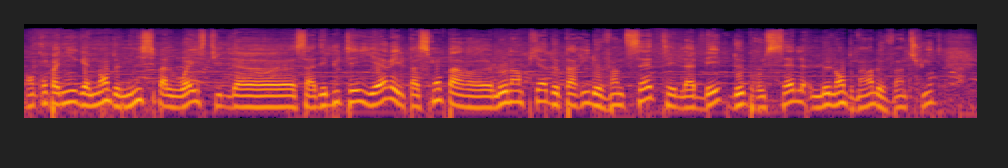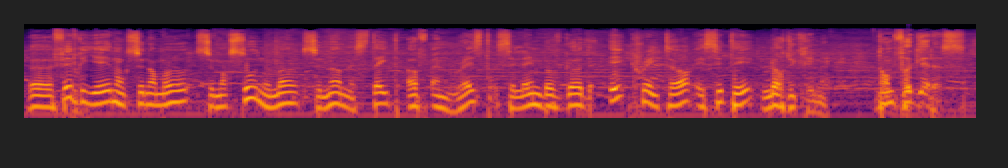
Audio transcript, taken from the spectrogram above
En compagnie également de Municipal Waste. Euh, ça a débuté hier et ils passeront par euh, l'Olympia de Paris le 27 et la baie de Bruxelles le lendemain, le 28 euh, février. Donc ce, ce morceau se nomme State of Unrest. C'est Lamb of God et Creator et c'était l'heure du crime. Don't forget us.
